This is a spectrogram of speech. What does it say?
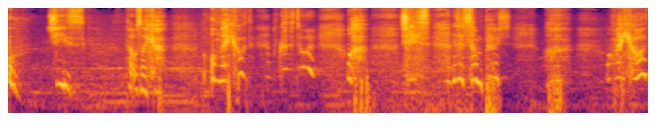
Oh, jeez, that was like a. Oh my god, I've got the door. Oh, jeez, is some push. Oh my god!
